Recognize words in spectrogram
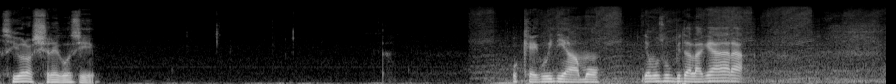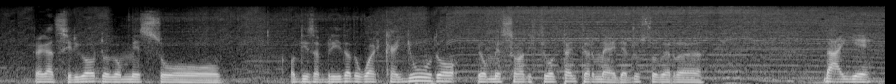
Sì, io lascerei così. Ok, guidiamo. Andiamo subito alla gara. Ragazzi, ricordo che ho messo... Ho disabilitato qualche aiuto e ho messo una difficoltà intermedia, giusto per... Dai,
